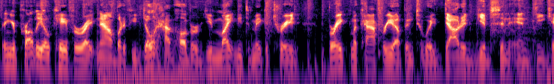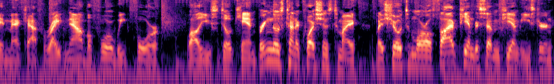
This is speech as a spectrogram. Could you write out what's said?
then you're probably okay for right now. But if you don't have Hubbard, you might need to make a trade. Break McCaffrey up into a doubted Gibson and DK Metcalf right now before week four while you still can. Bring those kind of questions to my, my show tomorrow, 5 p.m. to 7 p.m. Eastern.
